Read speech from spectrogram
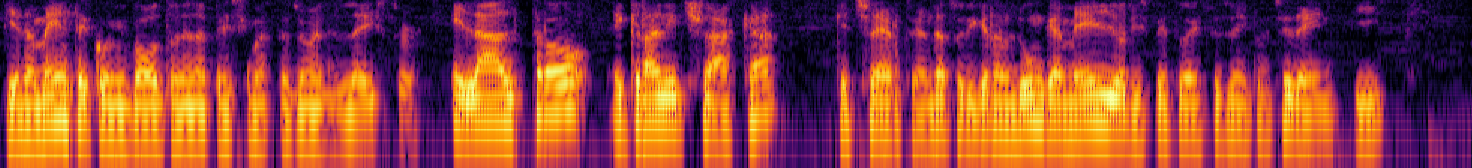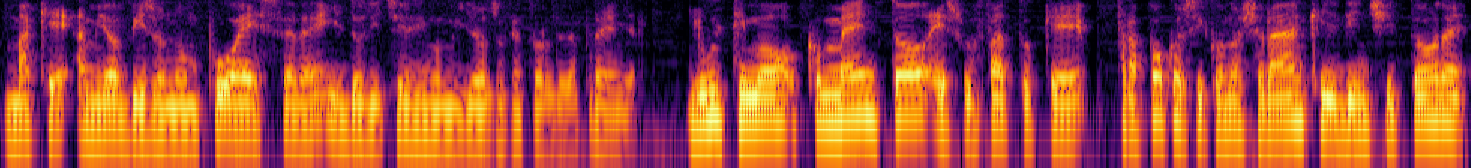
pienamente coinvolto nella pessima stagione del Leicester. E l'altro è Granit Xhaka, che certo è andato di gran lunga meglio rispetto alle stagioni precedenti, ma che a mio avviso non può essere il dodicesimo miglior giocatore della Premier. L'ultimo commento è sul fatto che fra poco si conoscerà anche il vincitore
